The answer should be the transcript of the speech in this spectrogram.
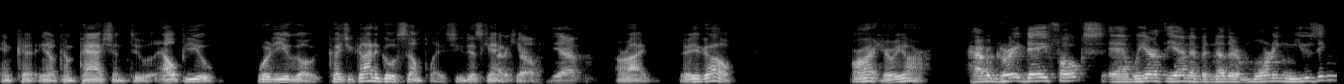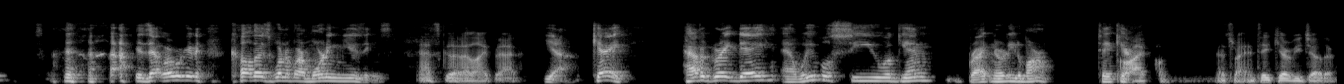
and you know, compassion to help you, where do you go? Because you got to go someplace. You just can't. Go. Yeah. All right. There you go. All right, here we are. Have a great day, folks. And we are at the end of another morning musing. Is that what we're going to call this? One of our morning musings. That's good. I like that. Yeah. Okay. Have a great day, and we will see you again bright and early tomorrow. Take care. All right. That's right. And take care of each other.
